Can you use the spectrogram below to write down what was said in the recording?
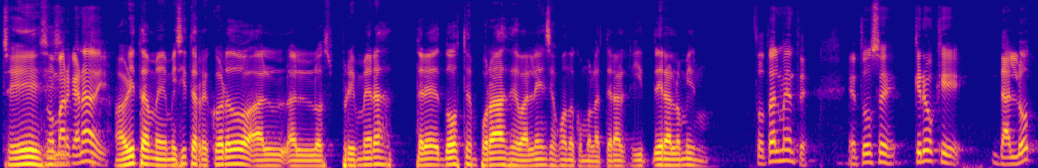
Sí, no marca nadie. Ahorita me, me hiciste recuerdo al- a, las primeras tres, dos temporadas de Valencia jugando como lateral y era lo mismo. Totalmente. Entonces, creo que Dalot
